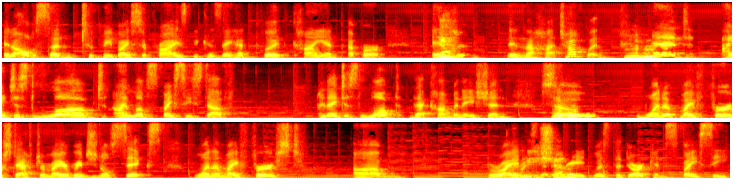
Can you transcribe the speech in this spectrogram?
It all of a sudden took me by surprise because they had put cayenne pepper in, yeah. the, in the hot chocolate. Mm-hmm. And I just loved, I love spicy stuff and I just loved that combination. So mm-hmm. one of my first, after my original six, one of my first um, varieties that I made was the dark and spicy.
